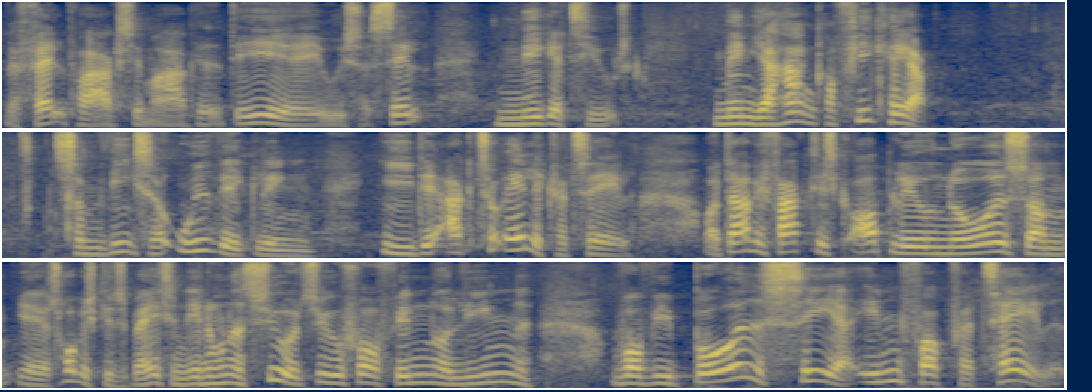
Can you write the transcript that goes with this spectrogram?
med fald på aktiemarkedet. Det er jo i sig selv negativt. Men jeg har en grafik her, som viser udviklingen i det aktuelle kvartal. Og der har vi faktisk oplevet noget, som ja, jeg tror, vi skal tilbage til 1927 for at finde noget lignende, hvor vi både ser inden for kvartalet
